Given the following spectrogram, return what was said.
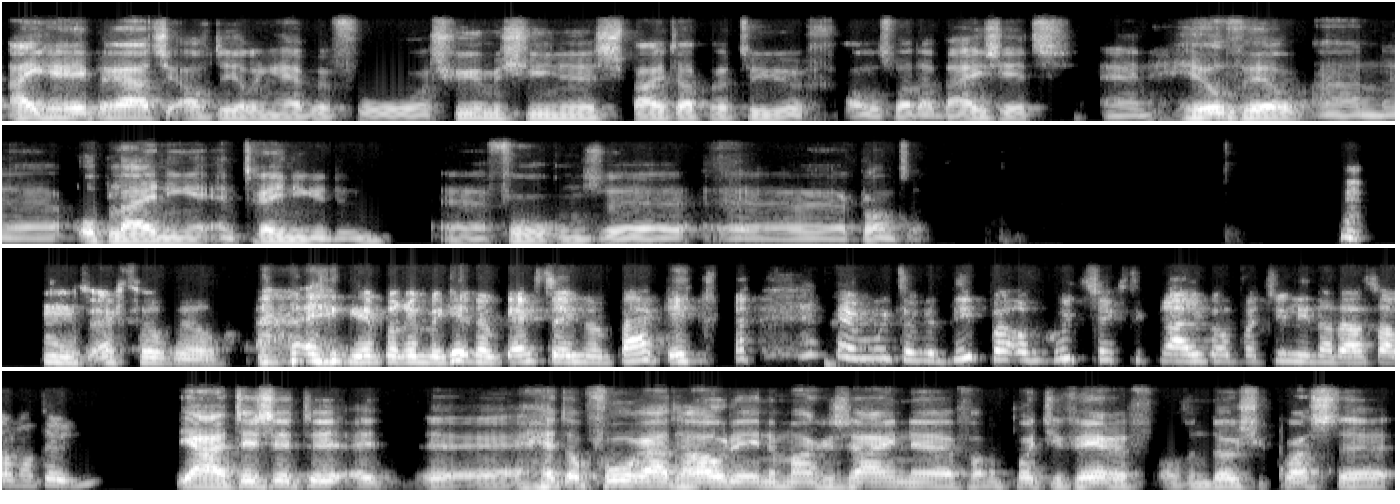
eigen reparatieafdeling hebben voor schuurmachines, spuitapparatuur, alles wat daarbij zit. En heel veel aan opleidingen en trainingen doen voor onze klanten. Dat is echt heel veel. ik heb er in het begin ook echt even een paar keer in moeten verdiepen om goed zicht te krijgen op wat jullie inderdaad allemaal doen. Ja, het is het, eh, het, eh, het op voorraad houden in een magazijn eh, van een potje verf of een doosje kwasten.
